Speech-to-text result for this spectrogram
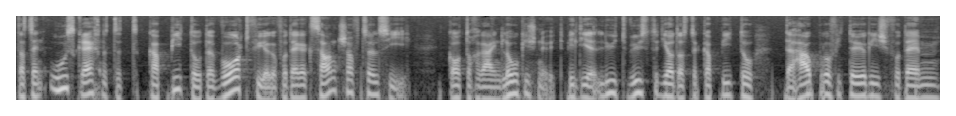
dass dann ausgerechnet der Capito der Wortführer von dieser Gesandtschaft soll sein, geht doch rein logisch nicht. Weil die Leute wüssten ja, dass der Capito der Hauptprofiteur ist von dem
